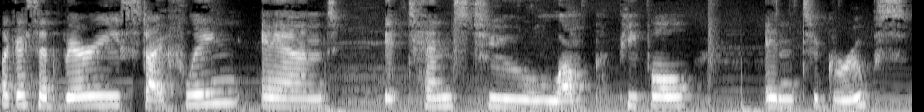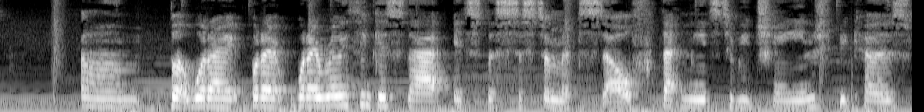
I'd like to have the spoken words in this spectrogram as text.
like I said, very stifling, and it tends to lump people into groups. Um, but what I what I what I really think is that it's the system itself that needs to be changed because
